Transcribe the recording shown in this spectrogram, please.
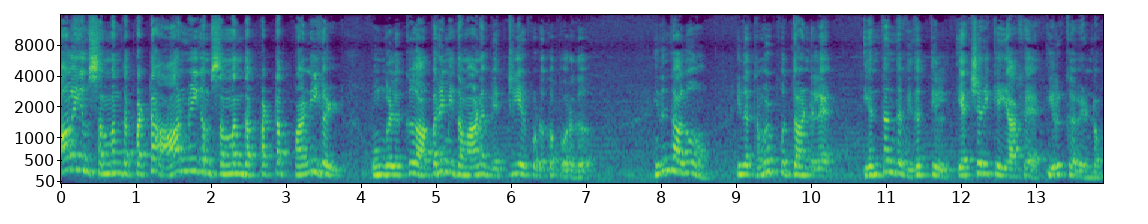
ஆலயம் சம்பந்தப்பட்ட ஆன்மீகம் சம்பந்தப்பட்ட பணிகள் உங்களுக்கு அபரிமிதமான வெற்றியை கொடுக்க போகிறது இருந்தாலும் இந்த தமிழ் புத்தாண்டில் எந்தெந்த விதத்தில் எச்சரிக்கையாக இருக்க வேண்டும்?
